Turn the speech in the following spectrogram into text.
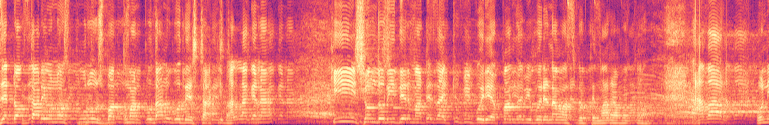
যে ডক্টর ইউনুস পুরুষ, বর্তমান প্রধান উপদেষ্টা, কি ভালো লাগে না? কি সুন্দর ঈদের মাঠে যায়, টুপি পরে পাঞ্জাবি পরে নামাজ পড়তে মারা বাকা আবার উনি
